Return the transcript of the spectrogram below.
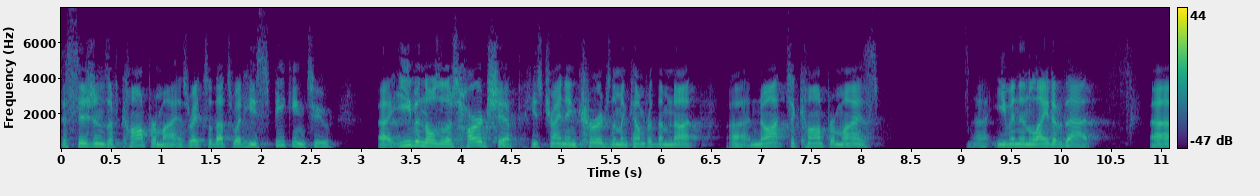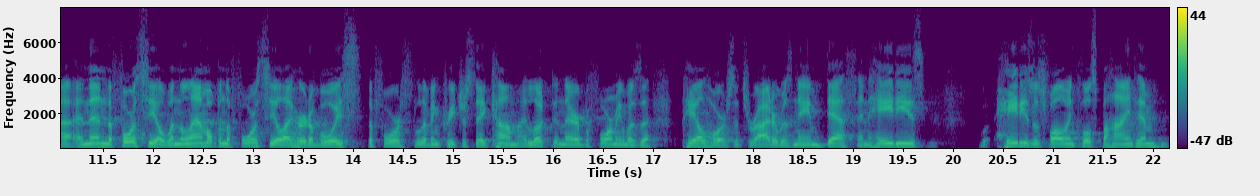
decisions of compromise, right? So that's what he's speaking to. Uh, even though there's hardship, he's trying to encourage them and comfort them not, uh, not to compromise, uh, even in light of that. Uh, and then the fourth seal. When the Lamb opened the fourth seal, I heard a voice, the fourth living creature, say, Come. I looked, and there before me was a pale horse. Its rider was named Death and Hades. Hades was following close behind him,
